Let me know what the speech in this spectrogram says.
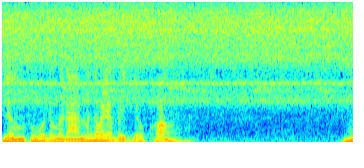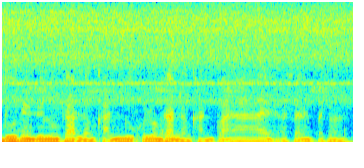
เรื่องของสมมติธรรมดามันก็ไม่ได้ไปเกี่ยวข้อง ดูเรื่องเรื่องธาตุเรื่องขันดูคนเรื่องธาตุเรื่องขันไปอาศัยไปเท่านั้น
